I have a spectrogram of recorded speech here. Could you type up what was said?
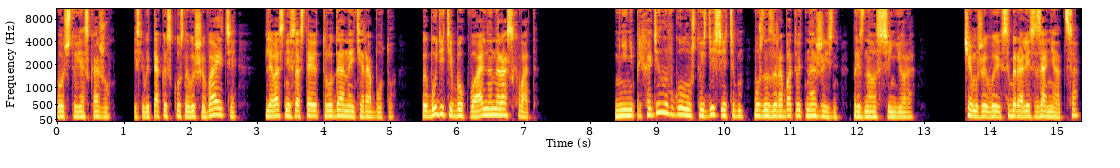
«Вот что я скажу. Если вы так искусно вышиваете, для вас не составит труда найти работу. Вы будете буквально на расхват». «Мне не приходило в голову, что здесь этим можно зарабатывать на жизнь», призналась сеньора. «Чем же вы собирались заняться?»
